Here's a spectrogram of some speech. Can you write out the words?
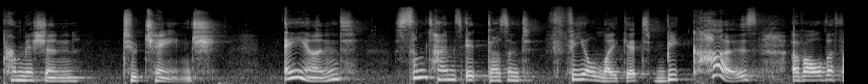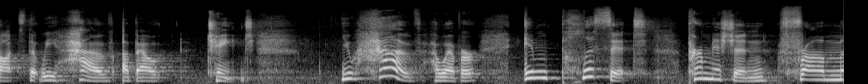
permission to change, and sometimes it doesn't feel like it because of all the thoughts that we have about change. You have, however, implicit permission from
